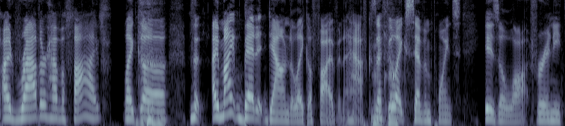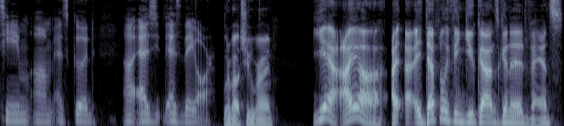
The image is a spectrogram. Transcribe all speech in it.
I'd rather have a five. Like uh, I might bet it down to like a five and a half because I feel like seven points is a lot for any team um, as good uh, as as they are. What about you, Ryan? Yeah, I uh, I, I definitely think UConn's gonna advance.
